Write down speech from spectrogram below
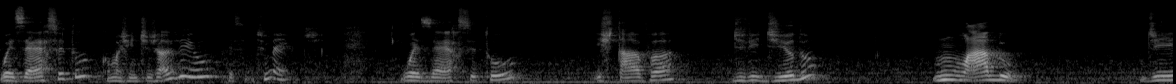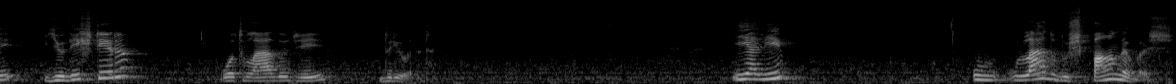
o exército, como a gente já viu recentemente, o exército estava dividido um lado de Yudhishthira, o outro lado de Duryodhana. E ali, o, o lado dos Pandavas,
